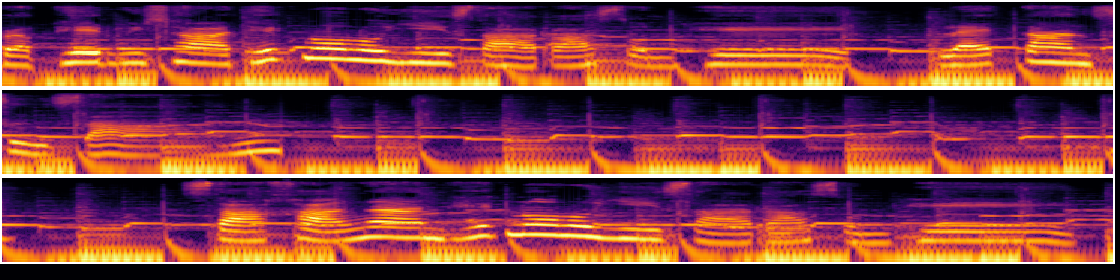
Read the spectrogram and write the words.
ประเภทวิชาเทคโนโลยีสารสนเทศ และการสื่อสาร สาขางานเทคโนโลยีสารสนเทศ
